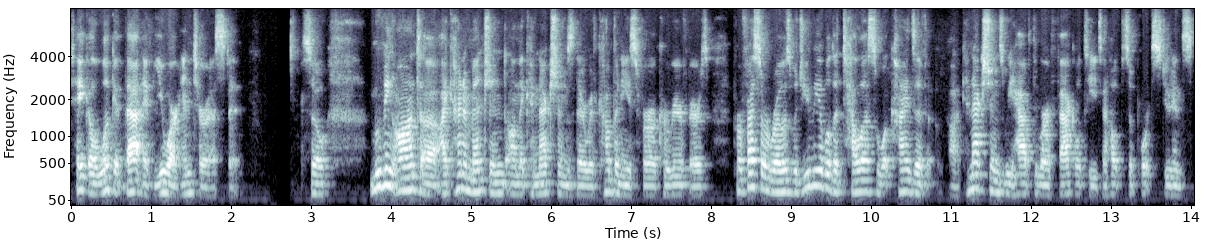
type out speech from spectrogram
take a look at that if you are interested. So moving on to, uh, I kind of mentioned on the connections there with companies for our career fairs. Professor Rose, would you be able to tell us what kinds of uh, connections we have through our faculty to help support students,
